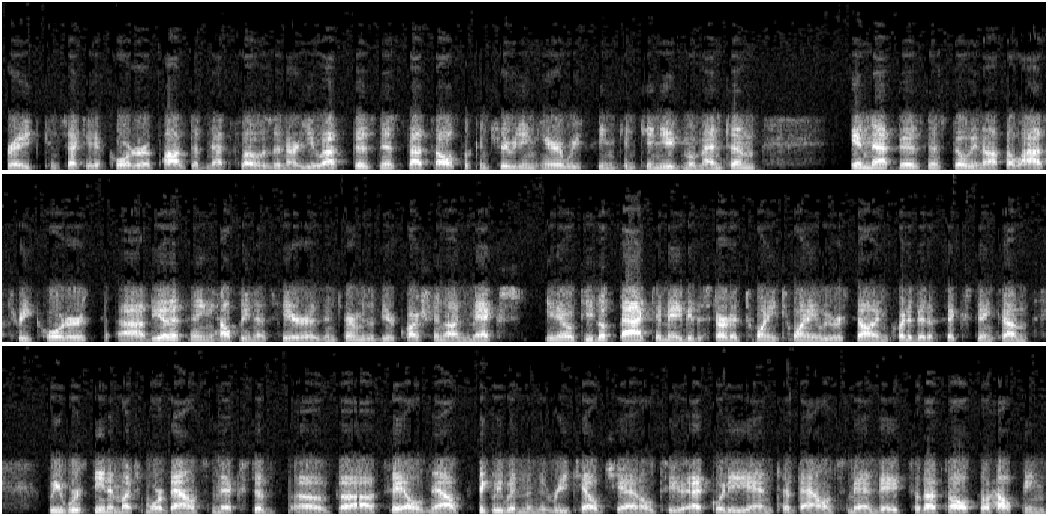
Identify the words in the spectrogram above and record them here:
straight consecutive quarter of positive net flows in our U.S. business. That's also contributing here. We've seen continued momentum in that business building off the last three quarters. The other thing helping us here is in terms of your question on mix. You know, if you look back to maybe the start of 2020, we were selling quite a bit of fixed income. We were seeing a much more balanced mix of uh sales now, particularly within the retail channel to equity and to balance mandates. So that's also helping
